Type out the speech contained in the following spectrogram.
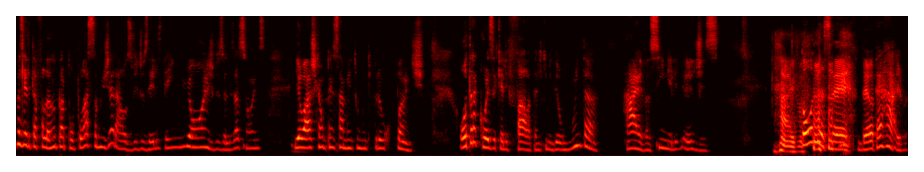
Mas ele tá falando para a população em geral. Os vídeos dele têm milhões de visualizações. E eu acho que é um pensamento muito preocupante. Outra coisa que ele fala também que me deu muita raiva, assim, ele, ele diz: Raiva. Todas, é, deu até raiva.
